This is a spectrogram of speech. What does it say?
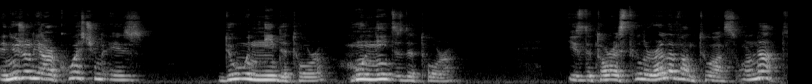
And usually our question is, do we need the Torah? Who needs the Torah? Is the Torah still relevant to us or not?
